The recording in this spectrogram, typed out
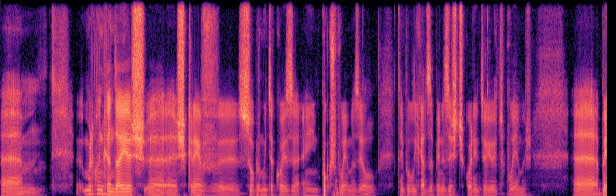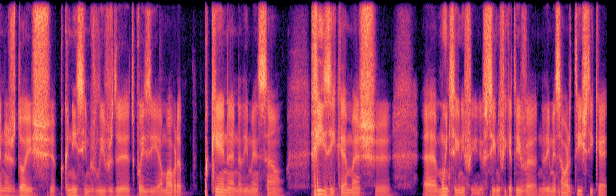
Um, Marcolino Candeias uh, escreve sobre muita coisa em poucos poemas. Ele tem publicados apenas estes 48 poemas. Uh, apenas dois pequeníssimos livros de, de, poesia. É uma obra pequena na dimensão física, mas uh, uh, muito significativa na dimensão artística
